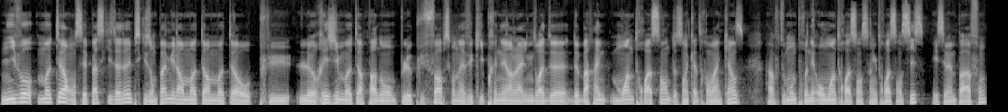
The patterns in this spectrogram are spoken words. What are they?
Niveau moteur, on ne sait pas ce qu'ils ont donné puisqu'ils n'ont pas mis leur moteur moteur au plus le régime moteur pardon le plus fort parce qu'on a vu qu'ils prenaient dans la ligne droite de, de Bahreïn moins de 300 295 alors que tout le monde prenait au moins 305 306 et c'est même pas à fond.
